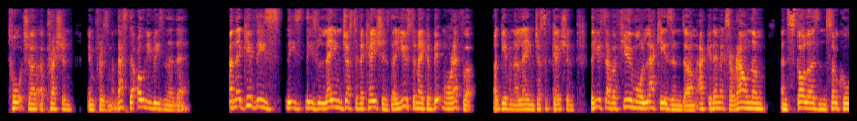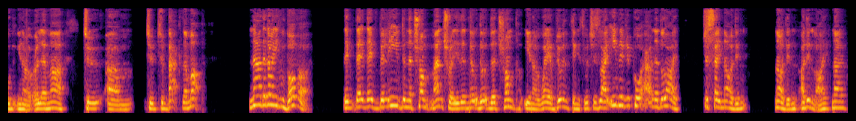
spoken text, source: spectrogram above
torture, oppression, imprisonment. That's the only reason they're there. And they give these, these, these lame justifications. They used to make a bit more effort are given a lame justification. They used to have a few more lackeys and um, academics around them and scholars and so-called, you know, ulama to um, to to back them up. Now they don't even bother. They've, they, have believed in the Trump mantra, the, the, the, Trump, you know, way of doing things, which is like, even if you're caught out in a lie, just say, no, I didn't. No, I didn't. I didn't lie. No,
